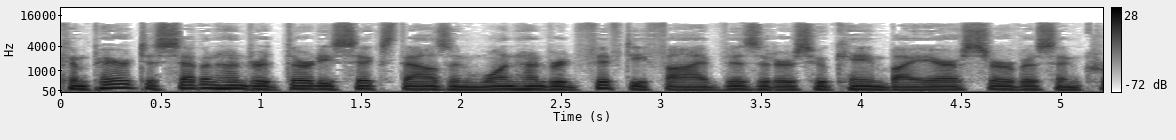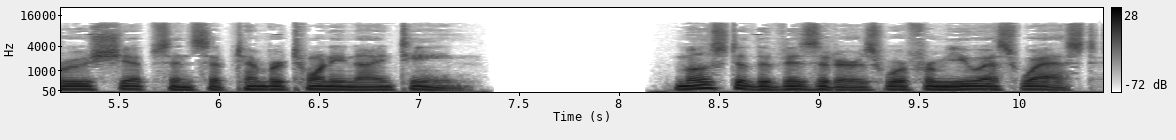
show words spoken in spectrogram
compared to 736,155 visitors who came by air service and cruise ships in September 2019. Most of the visitors were from U.S. West,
